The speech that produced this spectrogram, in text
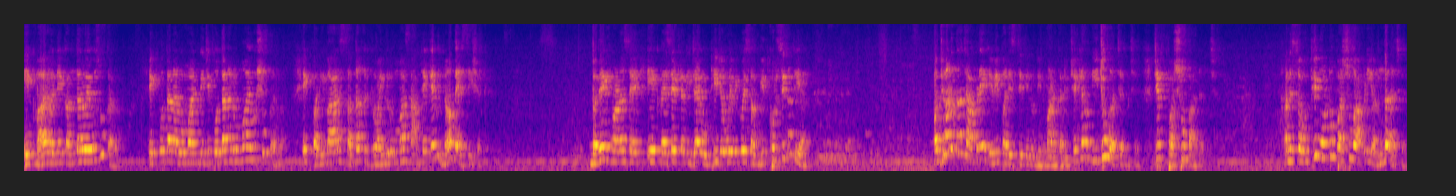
એક બહાર હોય ને એક અંદર હોય એવું શું કરવા? એક પોતાના રૂમમાં અને બીજી પોતાના રૂમમાં એવું શું કરવા? એક પરિવાર સતત ડ્રોઈંગ રૂમમાં સાથે કેમ ન બેસી શકે? દરેક માણસે એક બેસે એટલે બીજાએ ઉઠી જવું એવી કોઈ સંગીત ખુરશી નથી યાર. અજાણતા જ આપણે એવી પરિસ્થિતિનું નિર્માણ કર્યું છે. એટલે બીજું વચન છે, જે પશુપાલન છે. અને સૌથી મોટું પશુ આપણી અંદર છે,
